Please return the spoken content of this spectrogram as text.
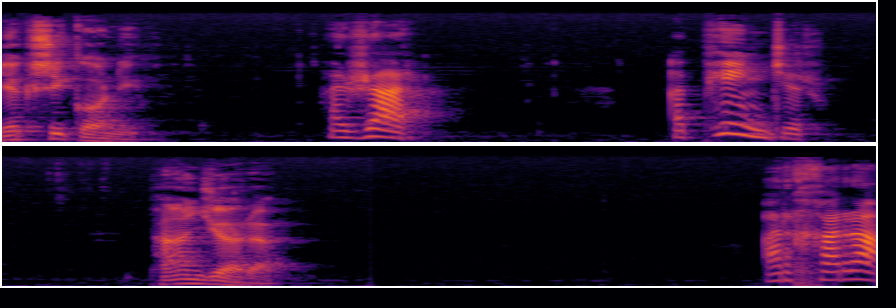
ლექსიკონი: აჟარ აფენჯრ ფანჯარა, არხარა.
